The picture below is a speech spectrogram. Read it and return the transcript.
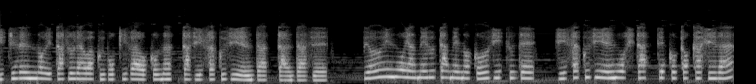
一連のいたずらは久保木が行った自作自演だったんだぜ。病院を辞めるための口実で、自作自演をしたってことかしら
